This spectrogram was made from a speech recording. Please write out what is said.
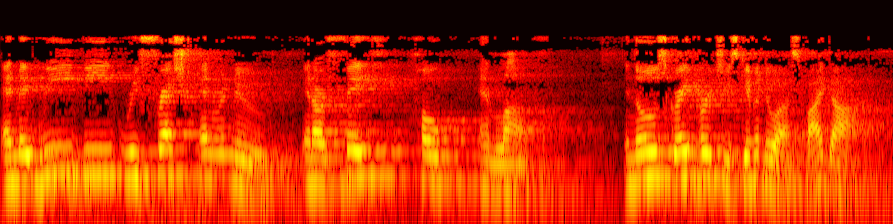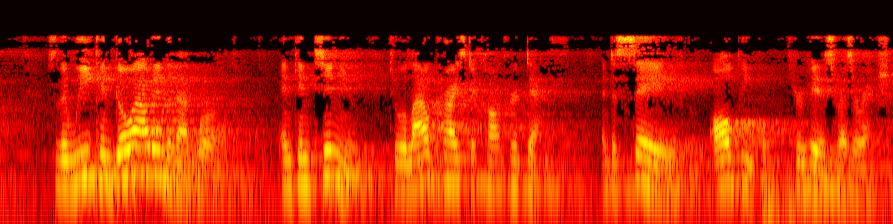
And may we be refreshed and renewed in our faith, hope, and love, in those great virtues given to us by God, so that we can go out into that world and continue to allow Christ to conquer death and to save all people through his resurrection.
